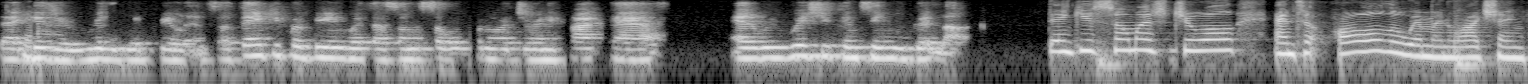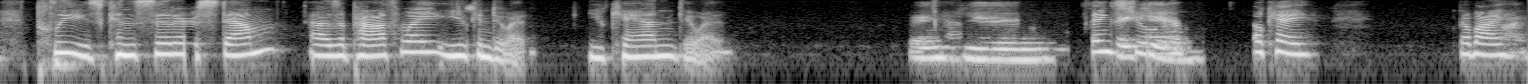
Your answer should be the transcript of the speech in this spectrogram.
that yeah. gives you a really good feeling. So thank you for being with us on the Solopreneur Journey podcast. And we wish you continued good luck. Thank you so much, Jewel. And to all the women watching, please consider STEM as a pathway. You can do it. You can do it. Thank yeah. you. Thanks, Take Jewel. Care. Okay. Bye-bye. Bye.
